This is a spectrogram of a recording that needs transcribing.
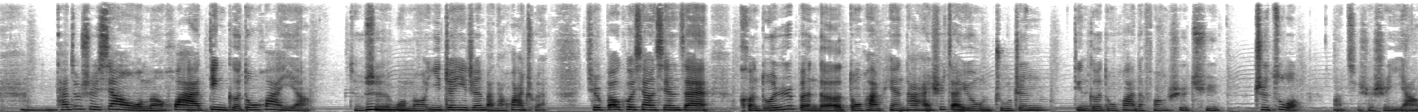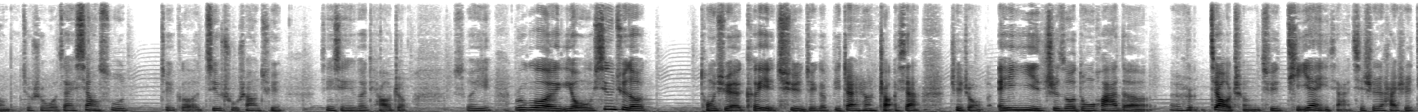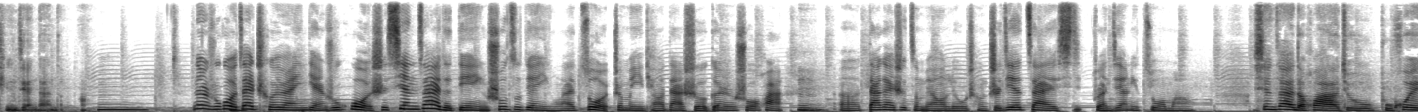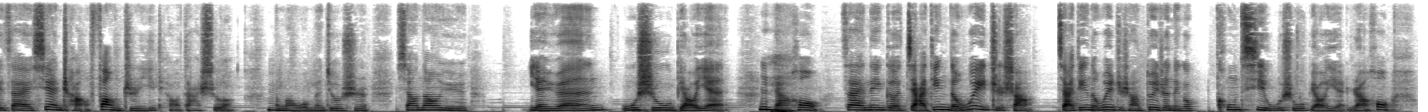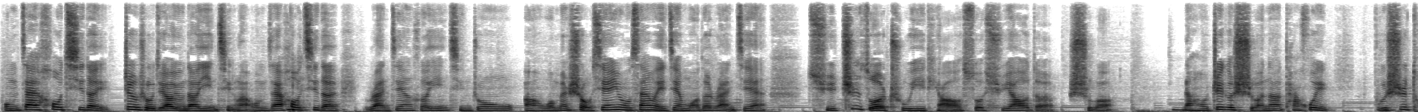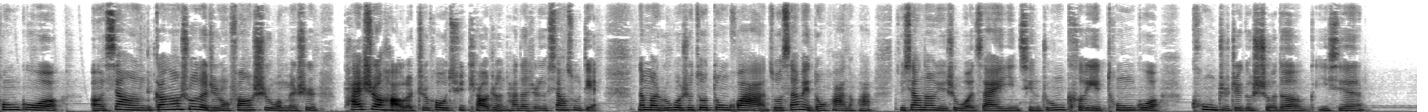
它就是像我们画定格动画一样，就是我们一帧一帧把它画出来。其实包括像现在很多日本的动画片，它还是在用逐帧定格动画的方式去制作啊，其实是一样的，就是我在像素这个基础上去进行一个调整。所以如果有兴趣的。同学可以去这个 B 站上找一下这种 AE 制作动画的教程去体验一下，其实还是挺简单的啊。嗯，那如果再扯远一点，如果是现在的电影数字电影来做这么一条大蛇跟人说话，嗯呃，大概是怎么样的流程？直接在软件里做吗？现在的话就不会在现场放置一条大蛇，那么我们就是相当于演员无实物表演，然后。在那个假定的位置上，假定的位置上对着那个空气无实物表演，然后我们在后期的这个时候就要用到引擎了。我们在后期的软件和引擎中，啊，我们首先用三维建模的软件去制作出一条所需要的蛇，然后这个蛇呢，它会不是通过。呃，像刚刚说的这种方式，我们是拍摄好了之后去调整它的这个像素点。那么，如果是做动画、做三维动画的话，就相当于是我在引擎中可以通过控制这个蛇的一些，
